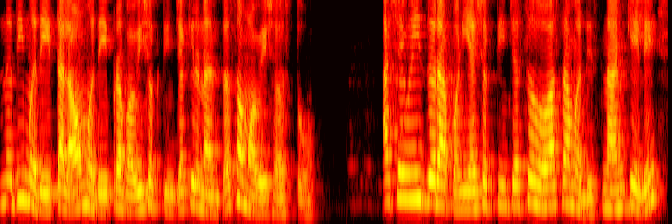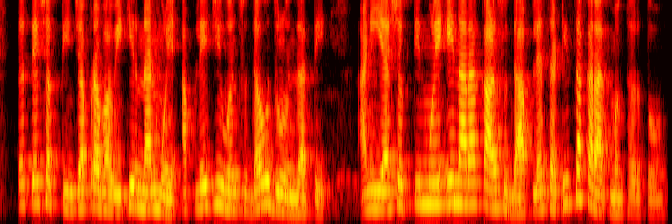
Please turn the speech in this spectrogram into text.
नदीमध्ये तलावामध्ये प्रभावी शक्तींच्या किरणांचा समावेश असतो. अशावेळी जर आपण या शक्तींच्या सहवासामध्ये स्नान केले तर त्या शक्तींच्या प्रभावी किरणांमुळे आपले जीवनसुद्धा उजळून जाते आणि या शक्तींमुळे येणारा काळसुद्धा आपल्यासाठी सकारात्मक ठरतो.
